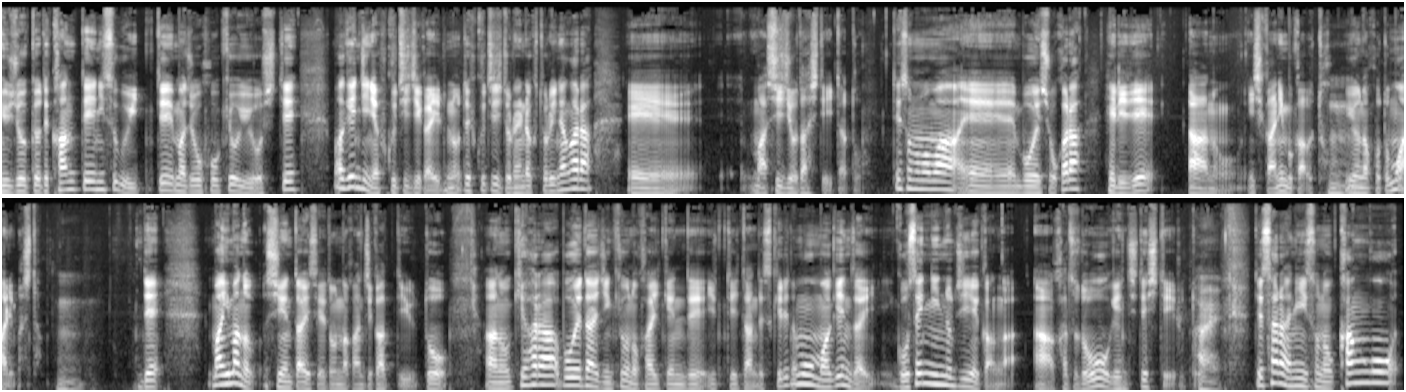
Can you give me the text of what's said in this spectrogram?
いう状況で官邸にすぐ行って、まあ、情報共有をして、まあ、現地には副知事がいるので、副知事と連絡取りながら、えーまあ、指示を出していたと。で、そのまま、えー、防衛省からヘリであの石川に向かうというようなこともありました。うんで、まあ、今の支援体制どんな感じかっていうと、あの、木原防衛大臣今日の会見で言っていたんですけれども、まあ、現在5000人の自衛官があ活動を現地でしていると。はい、で、さらにその看護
